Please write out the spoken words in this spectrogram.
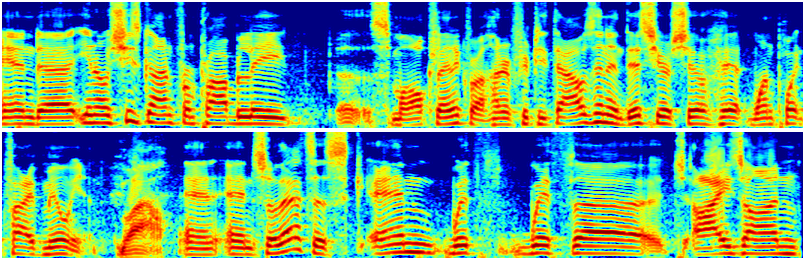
and uh, you know she's gone from probably a small clinic for 150,000, and this year she'll hit 1.5 million. Wow. And and so that's a sc- and with with uh, eyes on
